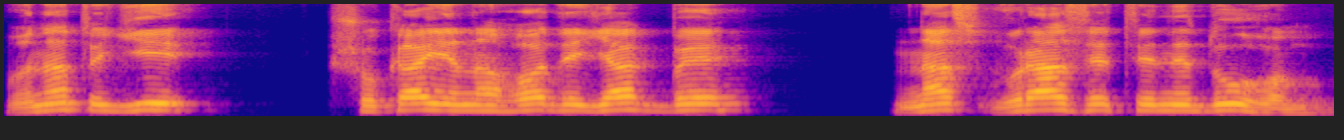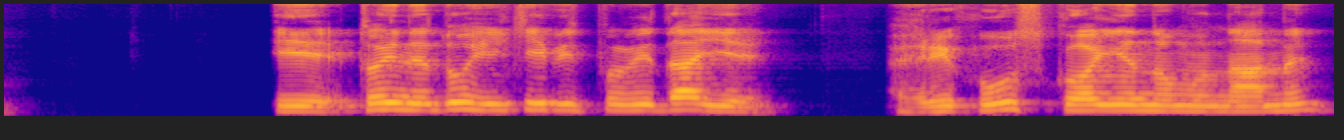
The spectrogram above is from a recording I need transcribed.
Вона тоді шукає нагоди, як би нас вразити недугом. І той недуг, який відповідає гріху, скоєному нами,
